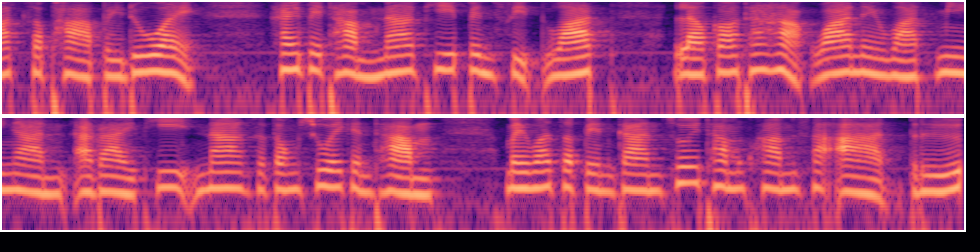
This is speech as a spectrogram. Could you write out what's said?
มักจะพาไปด้วย ให้ไปทำหน้าที่เป็นศิษย์วัด แล้วก็ถ้าหากว่าในวัดมีงานอะไรที่นาคจะต้องช่วยกันทำไม่ว่าจะเป็นการช่วยทำความสะอาดหรือ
